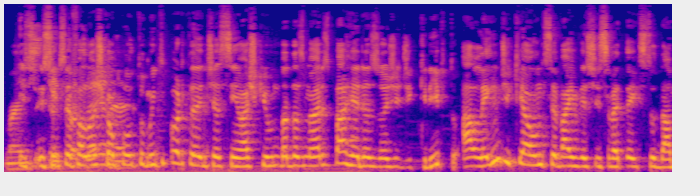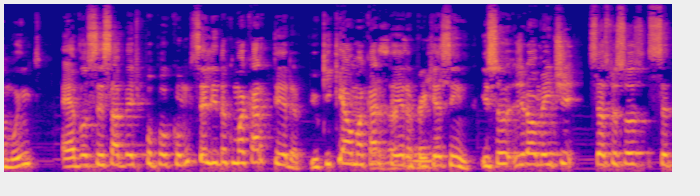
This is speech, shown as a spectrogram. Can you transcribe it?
Mas isso, isso que, que você fazer, falou, acho que é um né? ponto muito importante. Assim, eu acho que uma das maiores barreiras hoje de cripto, além de que aonde você vai investir você vai ter que estudar muito, é você saber, tipo, pô, como você lida com uma carteira. E o que, que é uma carteira? Exatamente. Porque, assim, isso geralmente, se as pessoas. Você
